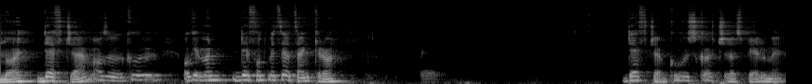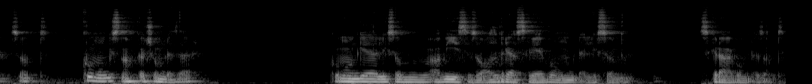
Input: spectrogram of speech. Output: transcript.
Nei. Def Jam, altså hvor, Ok, men det har fått meg til å tenke, da. Def Jam, hvorfor skal ikke de spille med? Sant? Hvor mange snakker ikke om dette her? Hvor mange liksom, aviser som aldri har skrevet om det, liksom skrev om det? sant?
